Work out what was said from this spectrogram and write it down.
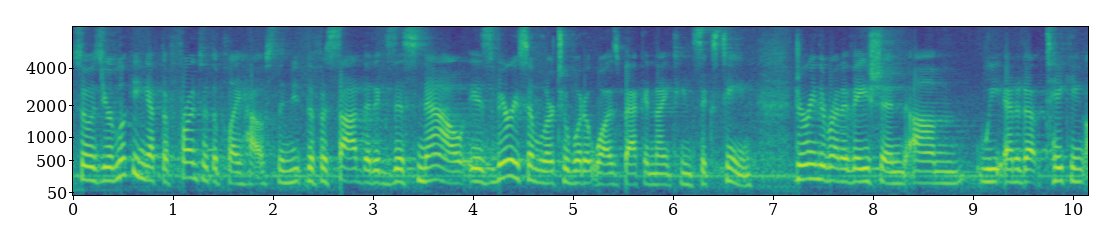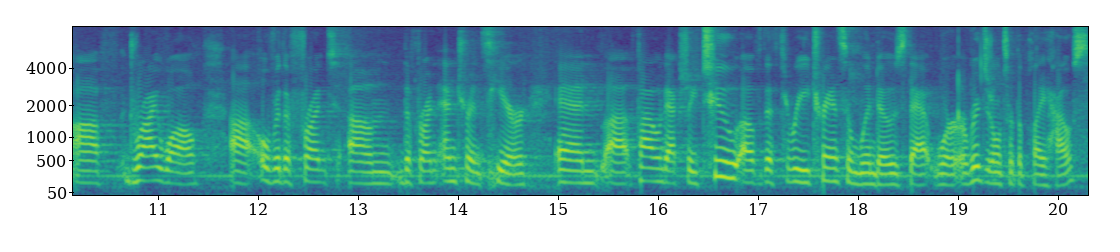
So as you're looking at the front of the Playhouse, the the facade that exists now is very similar to what it was back in 1916. During the renovation, um, we ended up taking off drywall uh, over the front, um, the front entrance here, and uh, found actually two of the three transom windows that were original to the Playhouse,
